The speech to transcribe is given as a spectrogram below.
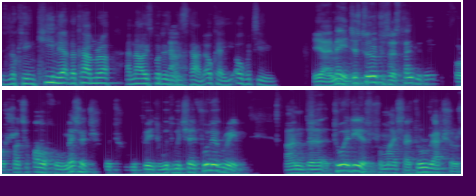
is looking keenly at the camera and now he's putting Yeah. his hand. Okay, over to you. Yeah, I may just to emphasize, thank you David, for such a powerful message, which with, which- with which I fully agree. And uh, two ideas from my side, two reactions.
